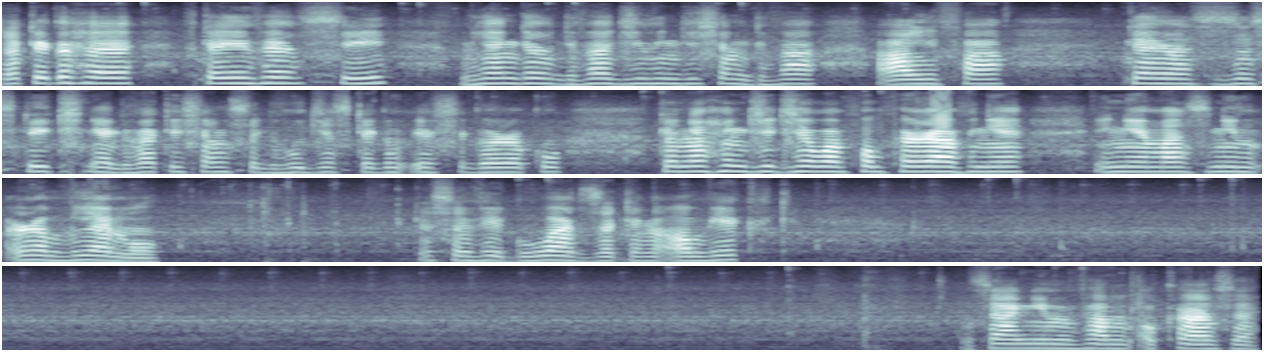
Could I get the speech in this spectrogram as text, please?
Dlatego, że w tej wersji Blender 2.92 Alpha teraz ze stycznia 2021 roku to narzędzie działa poprawnie i nie ma z nim problemu. To sobie gładzę ten obiekt. Zanim wam okażę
